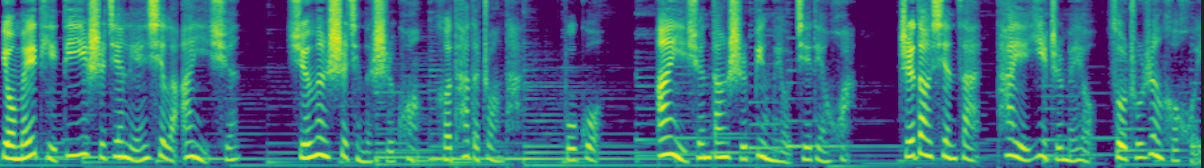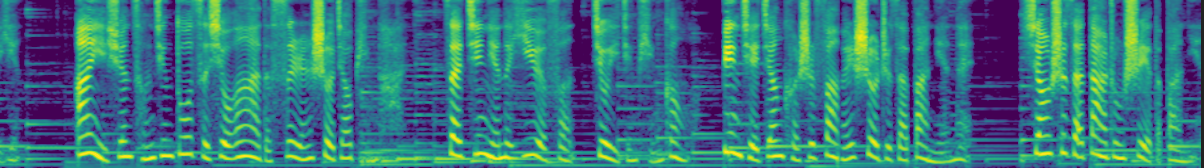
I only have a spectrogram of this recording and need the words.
有媒体第一时间联系了安以轩，询问事情的实况和他的状态。不过，安以轩当时并没有接电话，直到现在，他也一直没有做出任何回应。安以轩曾经多次秀恩爱的私人社交平台，在今年的一月份就已经停更了，并且将可视范围设置在半年内，消失在大众视野的半年。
